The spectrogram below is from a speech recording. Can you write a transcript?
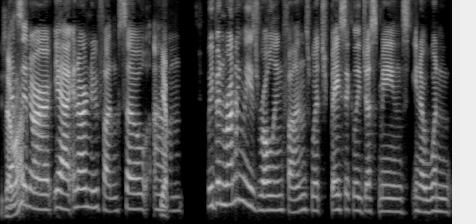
Is that That's right? in our, yeah, in our new fund. So, um, yep. We've been running these rolling funds, which basically just means, you know, when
